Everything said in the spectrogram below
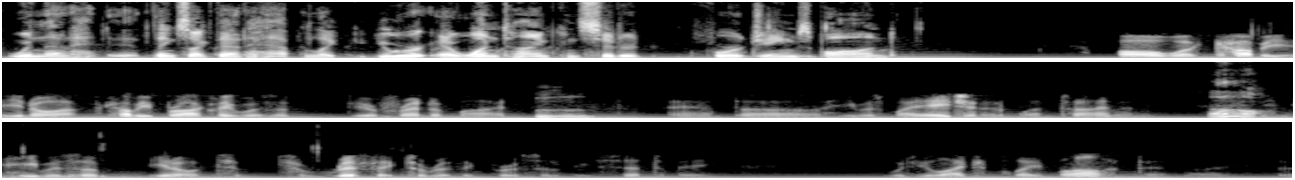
when that ha- things like that happen, like you were at one time considered for James Bond. Oh, well, Cubby, you know, uh, Cubby Broccoli was a dear friend of mine, hmm and uh, he was my agent at one time, and Oh, he was a you know t- terrific, terrific person. And he said to me, "Would you like to play Bond?" And I, uh,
